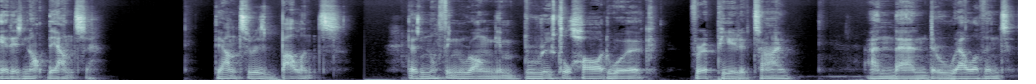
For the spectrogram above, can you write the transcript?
it is not the answer. The answer is balance. There's nothing wrong in brutal hard work for a period of time and then the relevant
